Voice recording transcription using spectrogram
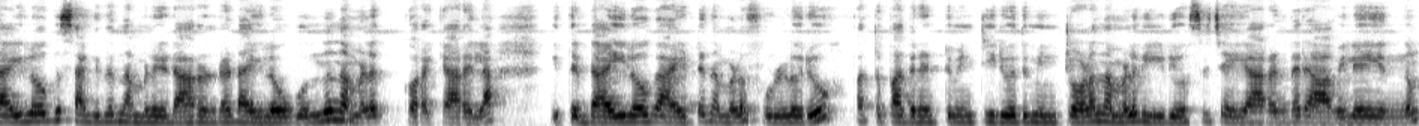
ഡയലോഗ് സഹിതം നമ്മൾ ഇടാറുണ്ട്. ഡയലോഗ് ഒന്നും നമ്മൾ കുറയ്ക്കാറില്ല. വിത്ത് ഡയലോഗ് ആയിട്ട് നമ്മൾ ഫുൾ ഒരു പത്ത് പതിനെട്ട് മിനിറ്റ് ഇരുപത് മിനിറ്റോളം നമ്മൾ വീഡിയോസ് ചെയ്യാറുണ്ട്. രാവിലെ എന്നും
